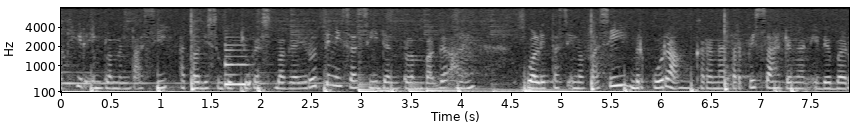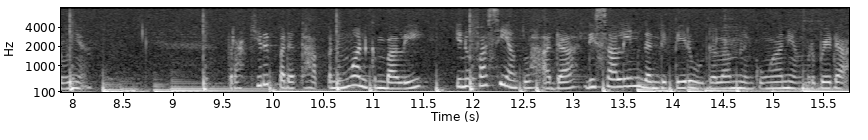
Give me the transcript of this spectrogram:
akhir implementasi atau disebut juga sebagai rutinisasi dan pelembagaan, kualitas inovasi berkurang karena terpisah dengan ide barunya. Terakhir pada tahap penemuan kembali, inovasi yang telah ada disalin dan ditiru dalam lingkungan yang berbeda.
